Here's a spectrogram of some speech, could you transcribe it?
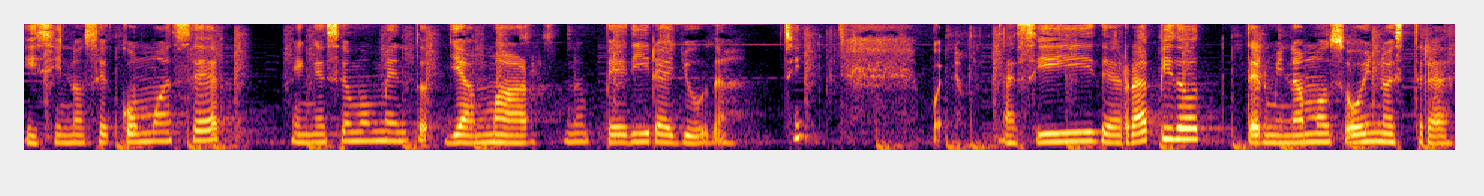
Y si no sé cómo hacer, en ese momento llamar, ¿no? pedir ayuda. ¿sí? Bueno, así de rápido terminamos hoy nuestra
